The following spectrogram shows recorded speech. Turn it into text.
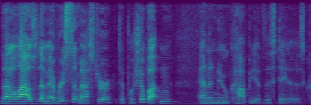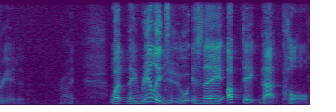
that allows them every semester to push a button and a new copy of this data is created. Right? What they really do is they update that pull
